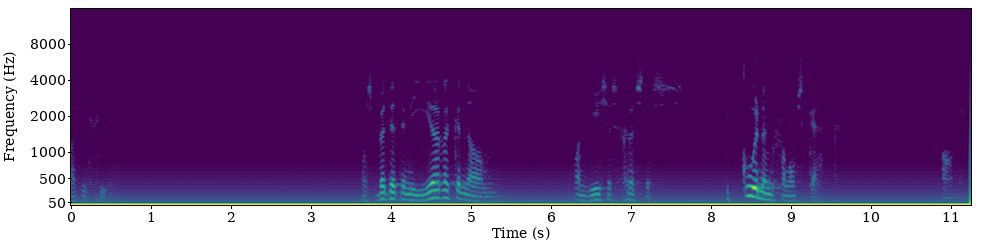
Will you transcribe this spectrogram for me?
wat U gee. Ons bid dit in die heerlike naam van Jesus Christus, die koning van ons kerk. Amen.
